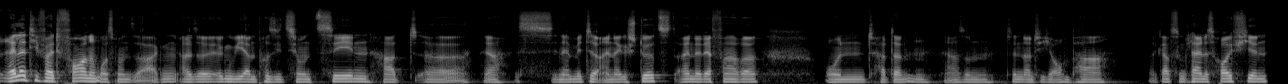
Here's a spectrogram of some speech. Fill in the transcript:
Relativ weit vorne, muss man sagen. Also irgendwie an Position 10 hat, äh, ja, ist in der Mitte einer gestürzt, einer der Fahrer. Und hat dann, ja, so ein, sind natürlich auch ein paar, da gab es ein kleines Häufchen.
